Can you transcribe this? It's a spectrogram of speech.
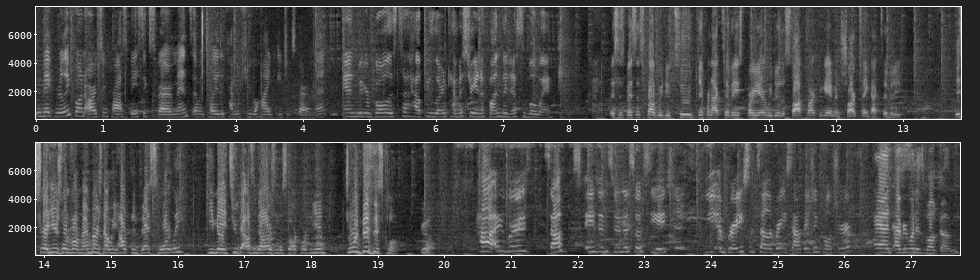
We make really fun arts and crafts based experiments and we tell you the chemistry behind each experiment. And your goal is to help you learn chemistry in a fun, digestible way. This is Business Club. We do two different activities per year. We do the stock market game and Shark Tank activity. This right here is one of our members that we helped invest smartly. He made $2,000 in the stock market game. Join Business Club. Yeah. Hi, we're South Asian Student Association. We embrace and celebrate South Asian culture. And everyone is welcome.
